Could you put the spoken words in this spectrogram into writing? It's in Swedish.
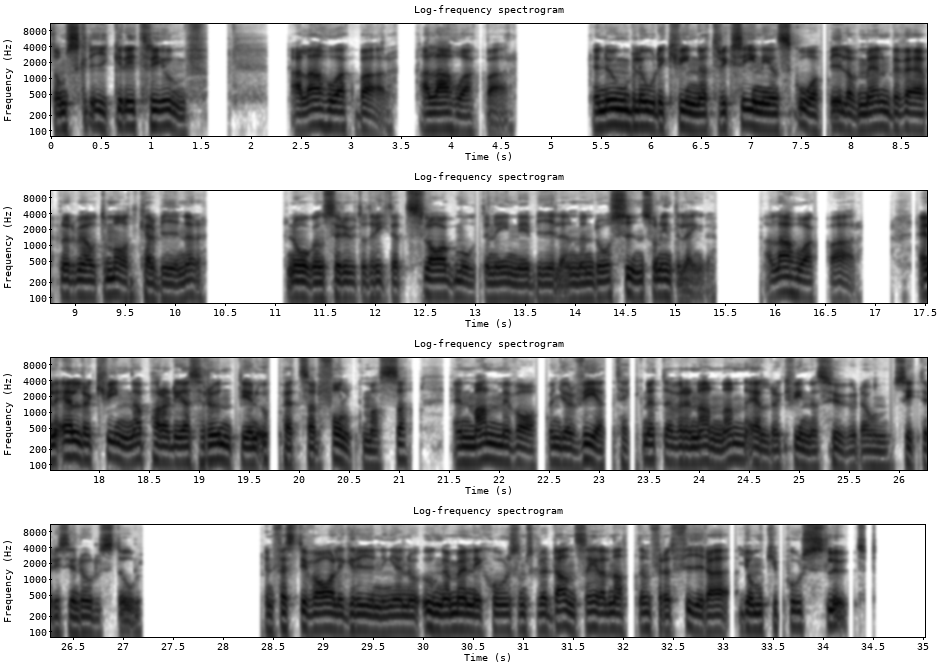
De skriker i triumf. Allahu akbar, Allahu akbar. En ung blodig kvinna trycks in i en skåpbil av män beväpnade med automatkarbiner. Någon ser ut att rikta ett slag mot henne inne i bilen, men då syns hon inte längre. Allahu akbar. En äldre kvinna paraderas runt i en upphetsad folkmassa. En man med vapen gör V-tecknet över en annan äldre kvinnas huvud där hon sitter i sin rullstol. En festival i gryningen och unga människor som skulle dansa hela natten för att fira Jom Kippurs slut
